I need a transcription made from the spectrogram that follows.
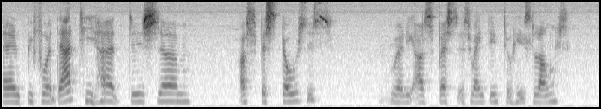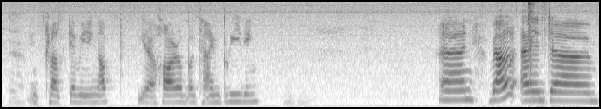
And before that, he had this um, asbestosis, where the asbestos went into his lungs Yeah. and clogged everything up. He had a horrible time breathing. And well, and um,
